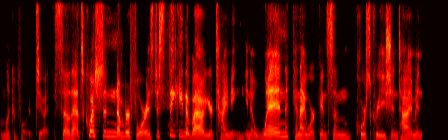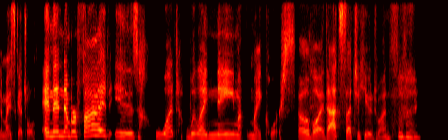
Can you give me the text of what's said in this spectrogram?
I'm looking forward to it. So that's question number four is just thinking about your timing. You know, when can I work in some course creation time into my schedule? And then number five is what will I name my course? Oh boy, that's such a huge one.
